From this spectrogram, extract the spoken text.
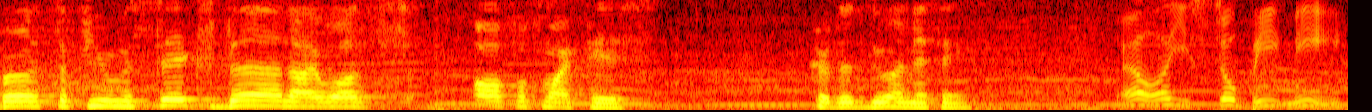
first a few mistakes, then I was off of my pace. Couldn't do anything. Yeah, well, you still beat me.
